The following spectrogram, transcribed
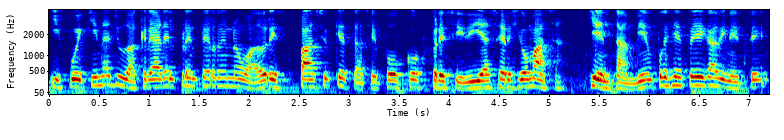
y fue quien ayudó a crear el Frente Renovador, espacio que hasta hace poco presidía Sergio Massa quien también fue jefe de gabinete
